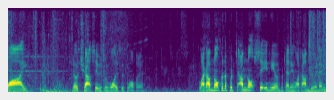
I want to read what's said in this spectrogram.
Why? No chat, seriously, what is this lobby? Like, I'm not gonna pretend- I'm not sitting here and pretending like I'm doing any-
